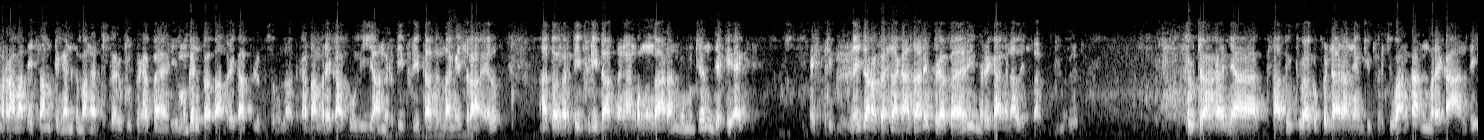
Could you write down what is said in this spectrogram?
merawat Islam dengan semangat baru beberapa hari. Mungkin bapak mereka belum sholat. Kata mereka kuliah, ngerti berita tentang Israel, atau ngerti berita tentang kemungkaran, kemudian menjadi eks ekstrim. Jadi cara bahasa kasarnya berapa hari mereka kenal Islam. Sudah hanya satu dua kebenaran yang diperjuangkan, mereka anti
